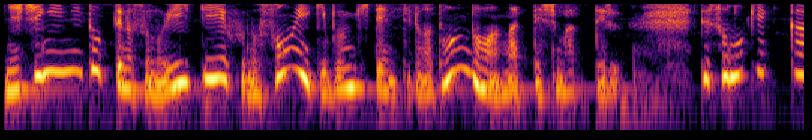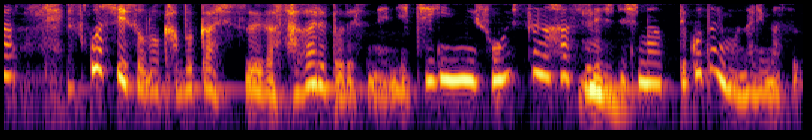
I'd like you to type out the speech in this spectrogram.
日銀にとってのその ETF の損益分岐点っていうのがどんどん上がってしまってるでその結果少しその株価指数が下がるとですね日銀に損失が発生してしまうってことにもなります。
